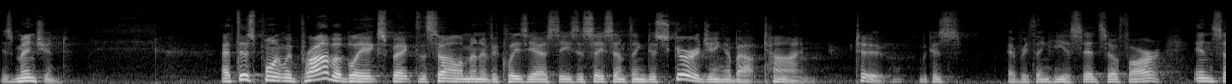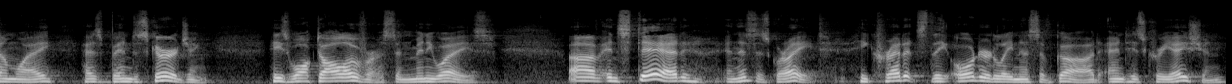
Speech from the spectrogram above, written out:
is mentioned. At this point, we probably expect the Solomon of Ecclesiastes to say something discouraging about time, too, because everything he has said so far, in some way, has been discouraging. He's walked all over us in many ways. Uh, instead, and this is great, he credits the orderliness of God and his creation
